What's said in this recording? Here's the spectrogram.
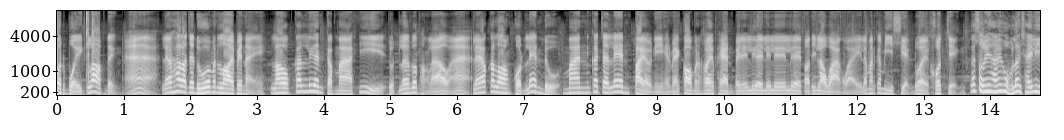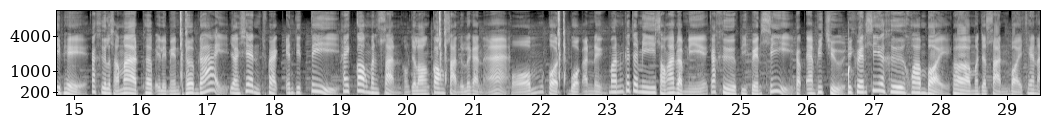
กดบวกอีกรอบหนึ่ง อ่า แล้วถ้าเราจะดูว่ามันลอยไปไหน เราก็เลื่อนกลับมาที่จุดเริ่มต้นของเรา อ่า แล้วก็ลองกดเล่นดู มันก็จะเล่นไปแบบนี้ เห็นไหมกล้องมันค่อยแพนไปเรื่อยๆเรื่อยๆเรื่อยๆตอนที่เราวางไว้ แล้วมันก็มีเสียงด้วยโคตรเจ๋ง และส่วนที่ทำให้ผมเลิกใช้รีเพย์ก็คือเราสามารถเพิ่มเอลิเมนต์เพิ่มได้ อย่างเช่น track entity ให้กล้องมันสั่น ผมจะลองกล้องสั่นดูแล้วกันอ่าผมกดบวกอันหนึ่งมันก็จะมี 2 อันแบบนี้ก็คือ frequency กับ amplitude frequency ก็คือความบ่อยก็มันจะสั่นบ่อยแค่ไหน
